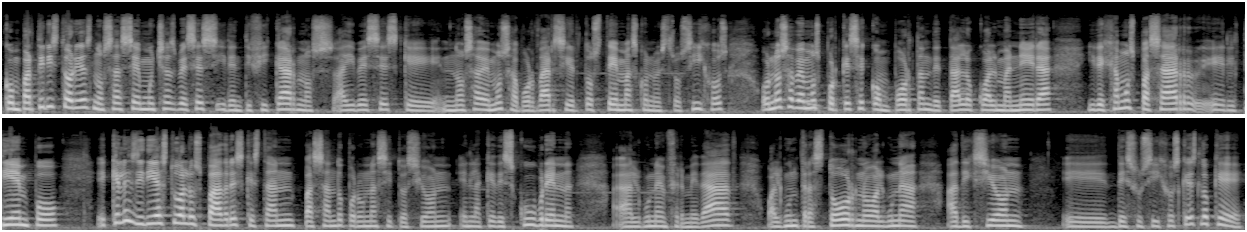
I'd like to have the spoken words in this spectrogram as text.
compartir historias nos hace muchas veces identificarnos. Hay veces que no sabemos abordar ciertos temas con nuestros hijos o no sabemos por qué se comportan de tal o cual manera y dejamos pasar el tiempo. Eh, ¿Qué les dirías tú a los padres que están pasando por una situación en la que descubren alguna enfermedad o algún trastorno, alguna adicción eh, de sus hijos? ¿Qué es lo que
